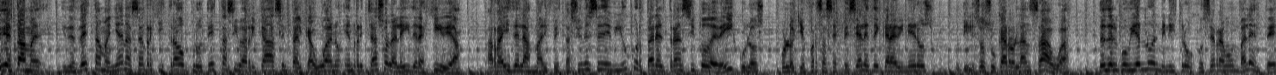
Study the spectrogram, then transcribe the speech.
Y, desde esta mañana se han registrado protestas y barricadas en Talcahuano en rechazo a la ley de la jibia. A raíz de las manifestaciones se debió cortar el tránsito de vehículos, por lo que Fuerzas Especiales de Carabineros utilizó su carro lanza agua. Desde el gobierno, el ministro José Ramón Valente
